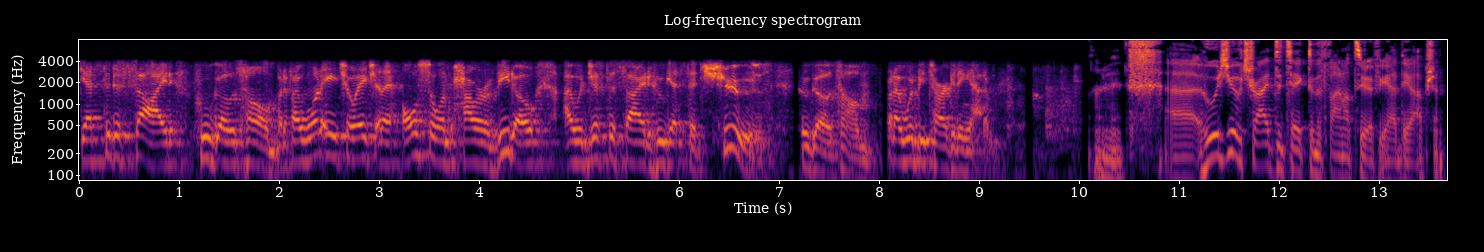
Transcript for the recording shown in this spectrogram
gets to decide who goes home. But if I won HOH and I also won power of veto, I would just decide who gets to choose who goes home. But I would be targeting Adam. All right. Uh, who would you have tried to take to the final two if you had the option?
